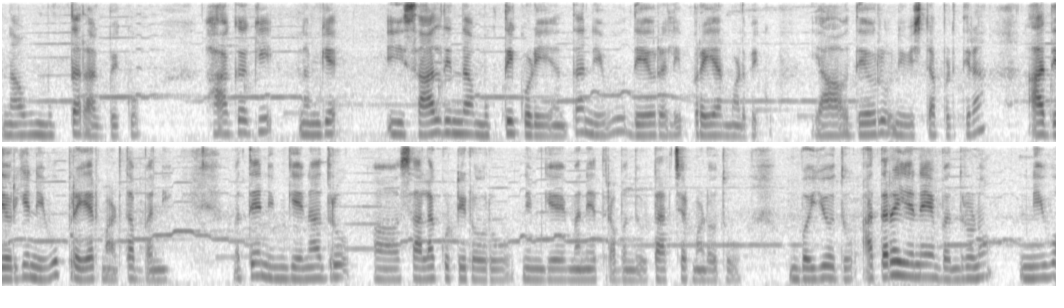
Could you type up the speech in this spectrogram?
ನಾವು ಮುಕ್ತರಾಗಬೇಕು. ಹಾಗಾಗಿ ನಮಗೆ ಈ ಸಾಲದಿಂದ ಮುಕ್ತಿ ಕೊಡಿ ಅಂತ ನೀವು ದೇವರಲ್ಲಿ ಪ್ರೇಯರ್ ಮಾಡಬೇಕು. ಯಾವ ದೇವರು ನೀವು ಇಷ್ಟಪಡ್ತೀರಾ, ಆ ದೇವರಿಗೆ ನೀವು ಪ್ರೇಯರ್ ಮಾಡ್ತಾ ಬನ್ನಿ. ಮತ್ತು ನಿಮಗೇನಾದರೂ ಸಾಲ ಕೊಟ್ಟಿರೋರು ನಿಮಗೆ ಮನೆ ಹತ್ರ ಬಂದು ಟಾರ್ಚರ್ ಮಾಡೋದು, ಬೈಯೋದು, ಆ ಥರ ಏನೇ ಬಂದ್ರೂ ನೀವು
